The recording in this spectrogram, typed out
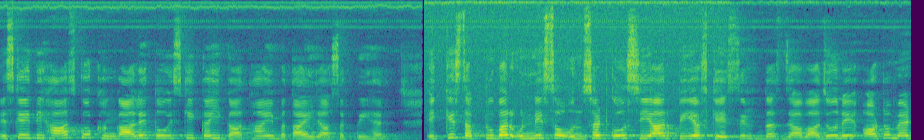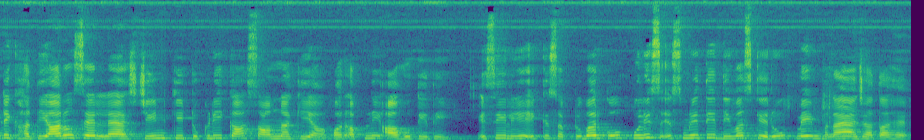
इसके इतिहास को खंगाले तो इसकी कई गाथाएँ बताई जा सकती है। 21 अक्टूबर उन्नीस सौ उनसठ को सीआरपीएफ के सिर्फ़ 10 जाबाजों ने ऑटोमेटिक हथियारों से लैस चीन की टुकड़ी का सामना किया और अपनी आहुति दी। इसीलिए 21 अक्टूबर को पुलिस स्मृति दिवस के रूप में मनाया जाता है।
